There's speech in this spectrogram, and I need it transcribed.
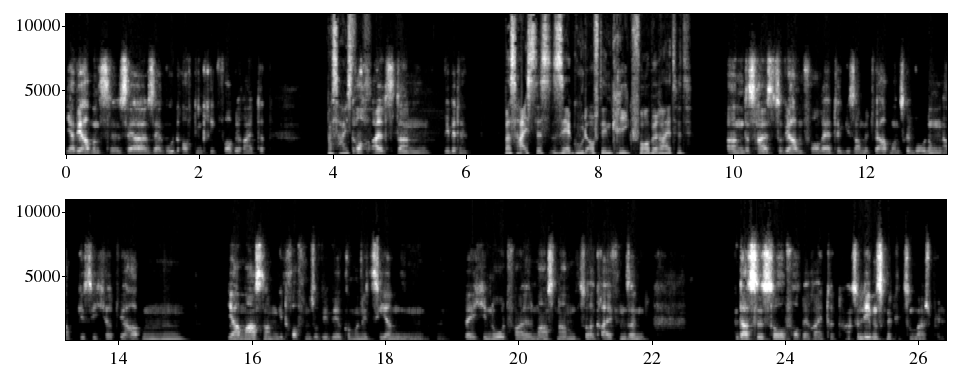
ja, wir haben uns sehr, sehr gut auf den Krieg vorbereitet. Was heißt Doch das? als dann, wie bitte? Was heißt es, sehr gut auf den Krieg vorbereitet? Ähm, das heißt, so, wir haben Vorräte gesammelt, wir haben unsere Wohnungen abgesichert, wir haben ja Maßnahmen getroffen, so wie wir kommunizieren, welche Notfallmaßnahmen zu ergreifen sind. Das ist so vorbereitet. Also Lebensmittel zum Beispiel.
